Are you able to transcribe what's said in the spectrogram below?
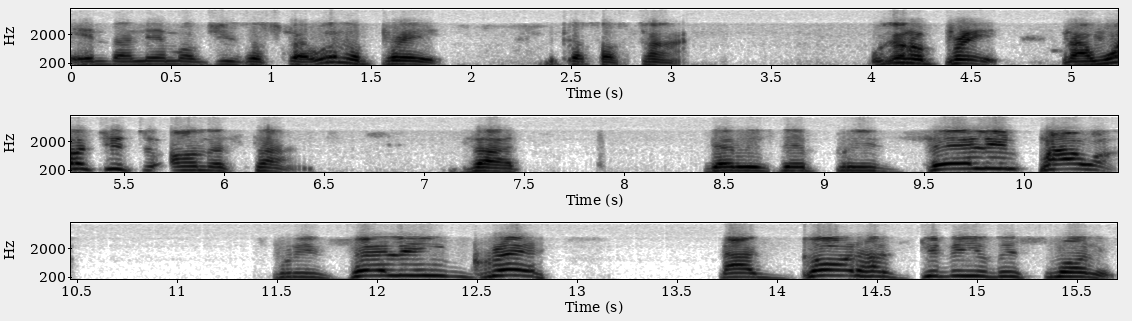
in the name of Jesus Christ. We're going to pray because of time. We're going to pray. But I want you to understand that there is a prevailing power, prevailing grace that God has given you this morning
